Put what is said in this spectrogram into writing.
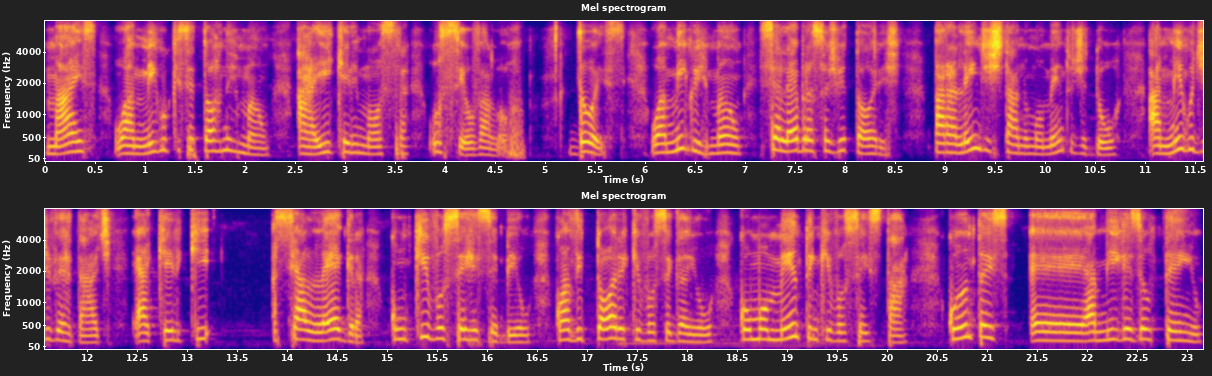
Mas o amigo que se torna irmão, aí que ele mostra o seu valor. 2. O amigo irmão celebra suas vitórias. Para além de estar no momento de dor, amigo de verdade é aquele que se alegra com o que você recebeu, com a vitória que você ganhou, com o momento em que você está. Quantas é, amigas eu tenho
